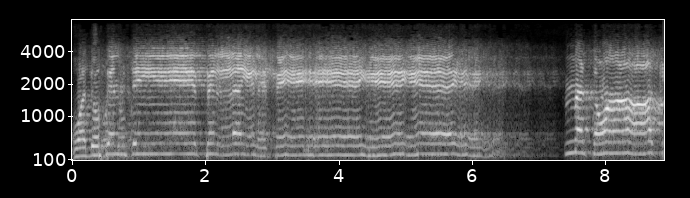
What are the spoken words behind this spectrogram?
ودفنت في الليل في مثواك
